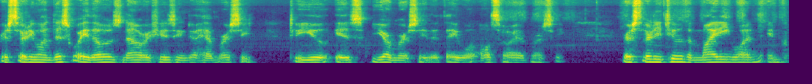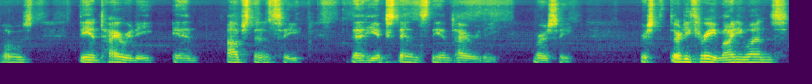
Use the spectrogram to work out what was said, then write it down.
Verse 31 This way, those now refusing to have mercy to you is your mercy, that they will also have mercy. Verse 32 The mighty one enclosed the entirety in obstinacy, that he extends the entirety, mercy. Verse 33 Mighty one's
